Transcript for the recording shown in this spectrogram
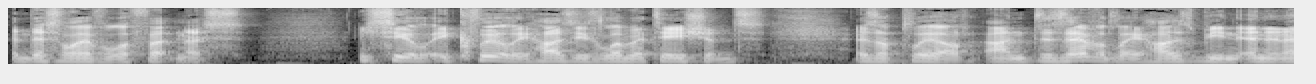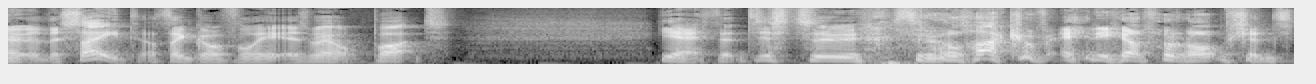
and this level of fitness he, see, he clearly has his limitations as a player and deservedly has been in and out of the side, I think, of late as well. But yeah, just through through a lack of any other options.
